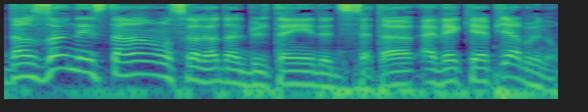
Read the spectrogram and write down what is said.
Dans un instant, on sera là dans le bulletin de 17h avec euh, Pierre Bruno.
